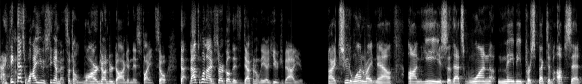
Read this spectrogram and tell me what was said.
and i think that's why you see him at such a large underdog in this fight. So that, that's one i've circled is definitely a huge value all right, two to one right now on Yi. So that's one maybe perspective upset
